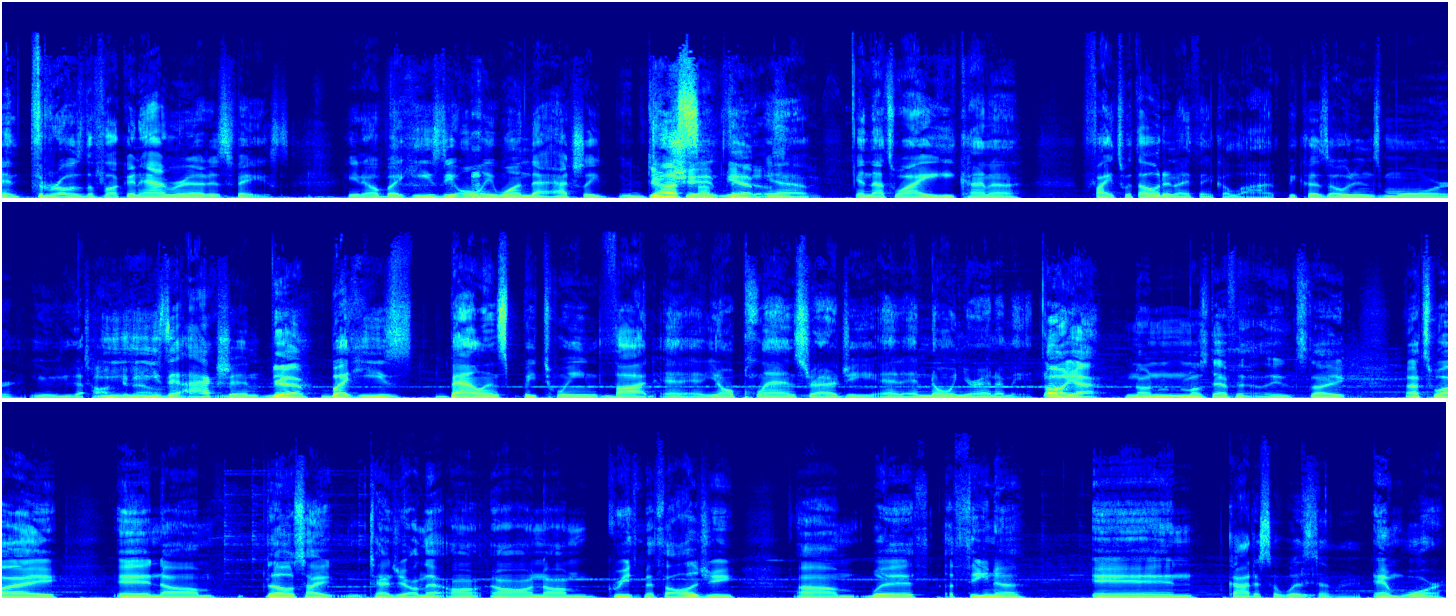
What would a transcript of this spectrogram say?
and throws the fucking hammer at his face. You know, but he's the only one that actually does shit, something. yeah. Yeah, something. and that's why he kind of fights with Odin. I think a lot because Odin's more you, you got, he, he's the action. Yeah. but he's balanced between thought and, and you know plan, strategy, and, and knowing your enemy. Oh yeah, no, most definitely. It's like that's why in um the little side tangent on that on, on um Greek mythology, um with Athena and Goddess of wisdom, right? and war,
